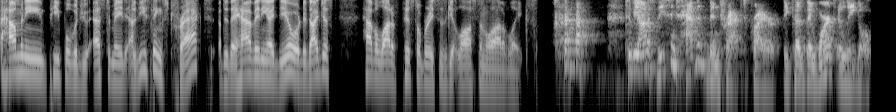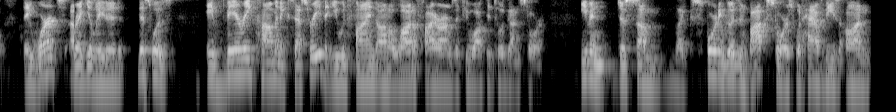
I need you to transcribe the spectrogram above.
right. How many people would you estimate? Are these things tracked? Do they have any idea, or did I just have a lot of pistol braces get lost in a lot of lakes? to be honest, these things haven't been tracked prior because they weren't illegal they weren't regulated. This was a very common accessory that you would find on a lot of firearms if you walked into a gun store. Even just some like sporting goods and box stores would have these on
